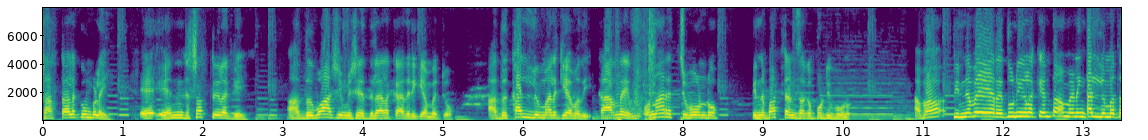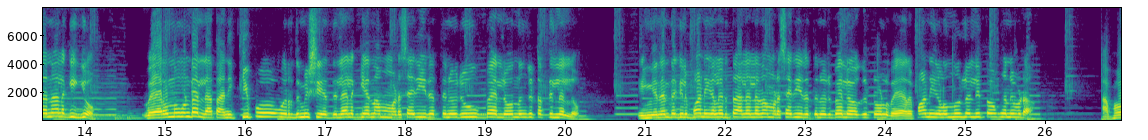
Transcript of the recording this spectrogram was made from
ഷർട്ട് അലക്കുമ്പോളേ എന്റെ ഷർട്ടുകളൊക്കെ അത് വാഷിംഗ് മെഷീനത്തിൽ അലക്കാതിരിക്കാൻ പറ്റുമോ അത് കല്ലും അലക്കിയാൽ മതി. കാരണം ഒന്ന് അരച്ചു പോകണ്ടോ പിന്നെ ബട്ടൺസ് ഒക്കെ പൊട്ടി പോണു. അപ്പൊ പിന്നെ വേറെ തുണികളൊക്കെ എന്താ വേണമെങ്കിൽ കല്ലുമ്പോ തന്നെ അലക്കിക്കോ. വേറെ ഒന്നും കൊണ്ടല്ല തനിക്കിപ്പോ വെറുതെ വിഷയത്തിൽ അലക്കിയ നമ്മുടെ ശരീരത്തിനൊരു ബലമൊന്നും കിട്ടത്തില്ലല്ലോ. ഇങ്ങനെ എന്തെങ്കിലും പണികൾ എടുത്താലല്ലേ നമ്മുടെ ശരീരത്തിന് ഒരു ബലമോ കിട്ടുള്ളൂ. വേറെ പണികളൊന്നും ഇല്ലല്ലോ ഇപ്പൊ അങ്ങനെ ഇവിടെ. അപ്പോ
